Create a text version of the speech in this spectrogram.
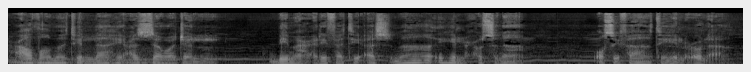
عظمة الله عز وجل بمعرفة أسمائه الحسنى وصفاته العلى.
